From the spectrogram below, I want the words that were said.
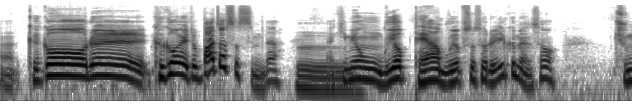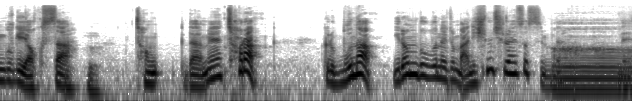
예. 어, 그거를 그거에 좀 빠졌었습니다. 음. 김용 무협 대하 무협 소설을 읽으면서 중국의 역사, 음. 정 그다음에 철학 그리고 문학 이런 부분에 좀 많이 심취를 했었습니다. 아, 네.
